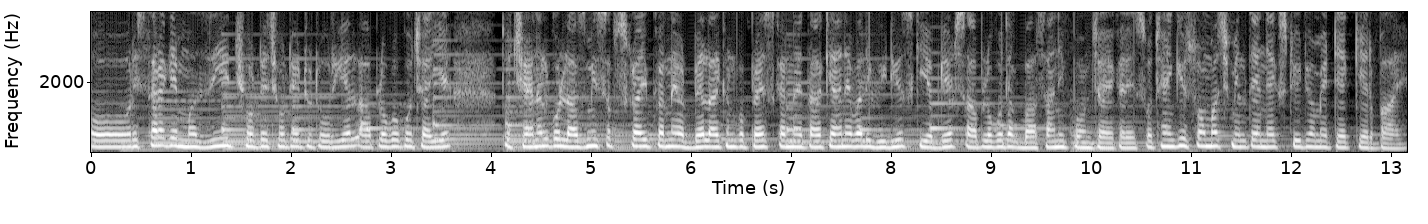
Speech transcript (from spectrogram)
और इस तरह के मज़ीद छोटे छोटे ट्यूटोरियल आप लोगों को चाहिए तो चैनल को लाजमी सब्सक्राइब करना है और बेल आइकन को प्रेस करना है ताकि आने वाली वीडियोस की अपडेट्स आप लोगों तक बासानी पहुँच जाया करें। So thank you so much मिलते हैं नेक्स्ट वीडियो में। Take care bye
